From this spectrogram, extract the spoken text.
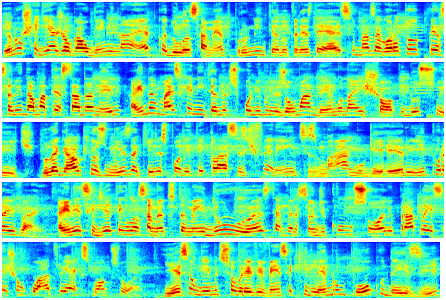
Eu não cheguei a jogar o game na época do lançamento para o Nintendo 3DS, mas agora eu tô pensando em dar uma testada nele, ainda mais que a Nintendo disponibilizou uma demo na eShop do Switch. O legal é que os Mis aqui eles podem ter classes diferentes, mago, guerreiro e por aí vai. Aí nesse dia tem o lançamento também do Rust, a versão de console para PlayStation 4 e Xbox One. E esse é um game de sobrevivência que lembra um pouco DayZ.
